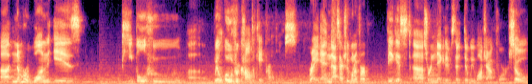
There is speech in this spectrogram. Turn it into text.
Uh, number one is people who uh, will overcomplicate problems, right? And that's actually one of our biggest uh, sort of negatives that, that we watch out for. So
